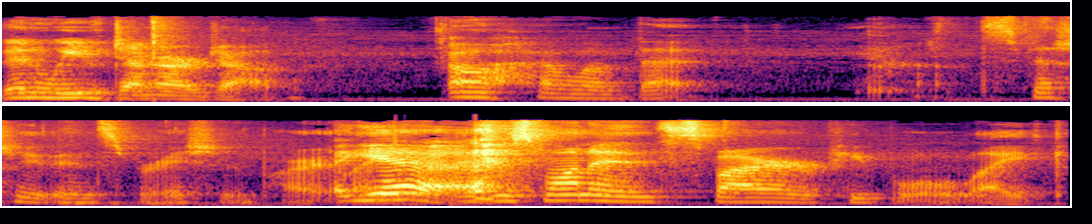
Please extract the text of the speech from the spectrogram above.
then we've done our job Oh, I love that. Especially the inspiration part. Like, Yeah. I just want to inspire people. Like,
